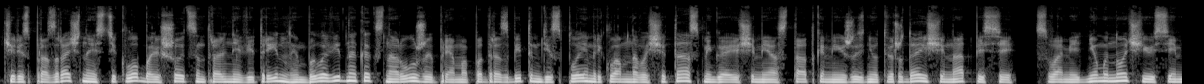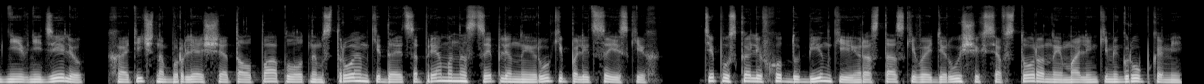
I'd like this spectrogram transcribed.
Через прозрачное стекло большой центральной витрины было видно, как снаружи, прямо под разбитым дисплеем рекламного щита с мигающими остатками и жизнеутверждающей надписи с вами днем и ночью, семь дней в неделю, хаотично бурлящая толпа плотным строем кидается прямо на сцепленные руки полицейских. Те пускали в ход дубинки, растаскивая дерущихся в стороны маленькими группками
